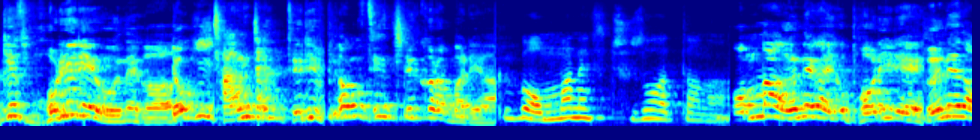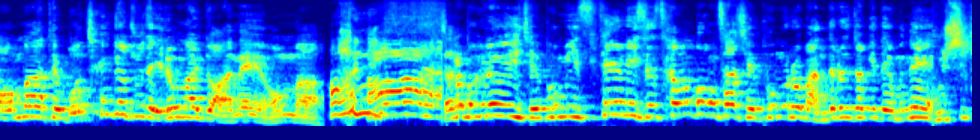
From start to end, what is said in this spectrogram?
계속 버리래요 은혜가. 여기 장장 들이 평생 칠 거란 말이야. 그거 엄마네서 주워왔잖아. 엄마 은혜가 이거 버리래. 은혜는 엄마한테 뭐 챙겨주자 이런 말도 안 해 엄마. 아니. 아, 자 여러분 그리고 이 제품이 스테인리스 304 제품으로 만들어졌기 때문에 부식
